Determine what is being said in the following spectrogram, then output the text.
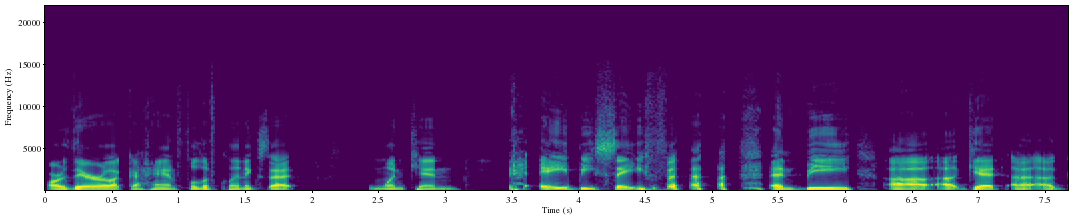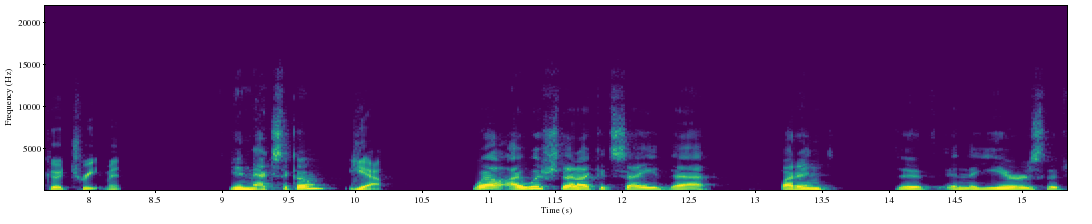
Are there like a handful of clinics that one can a be safe and b uh, uh, get a, a good treatment in Mexico? Yeah. Well, I wish that I could say that, but in the in the years that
